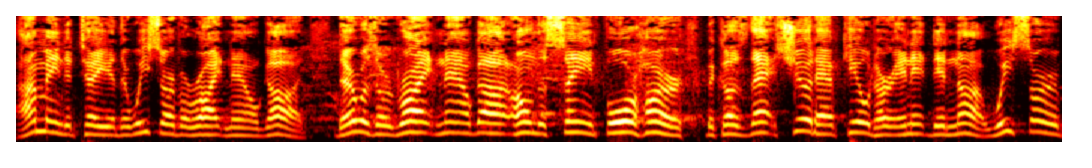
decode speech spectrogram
I mean to tell you that we serve a right now God. There was a right now God on the scene for her because that should have killed her and it did not. We serve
